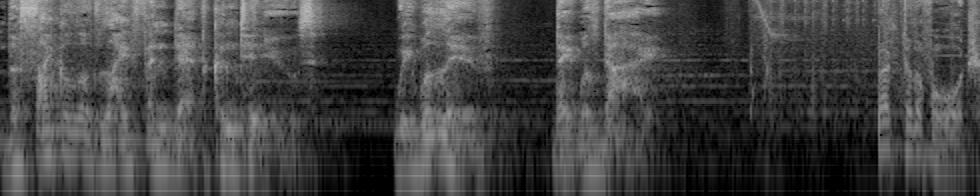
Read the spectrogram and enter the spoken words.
The cycle of life and death continues. We will live, they will die. Back to the forge.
